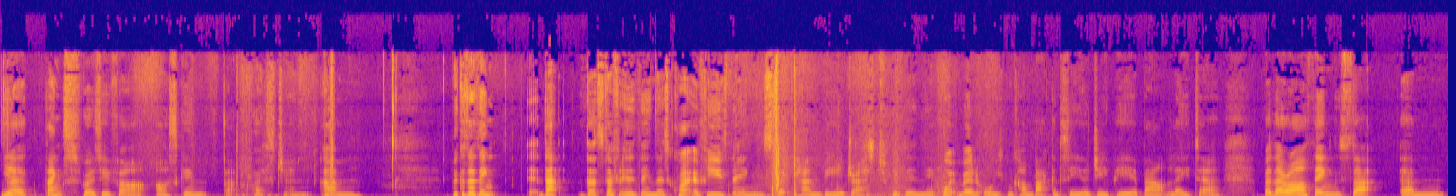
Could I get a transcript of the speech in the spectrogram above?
yeah, thanks, Rosie, for asking that question. Um, because I think that that's definitely the thing. There's quite a few things that can be addressed within the appointment, or you can come back and see your GP about later. But there are things that um,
